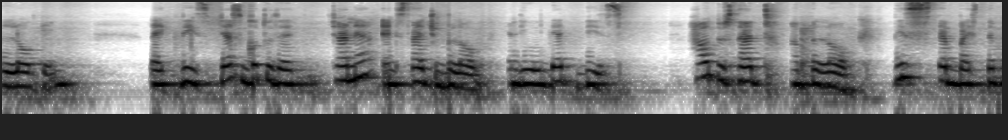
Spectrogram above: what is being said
blogging like this. Just go to the channel and search blog, and you will get this. How to start a blog. This step by step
